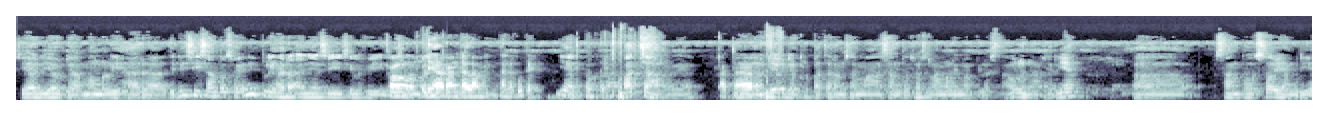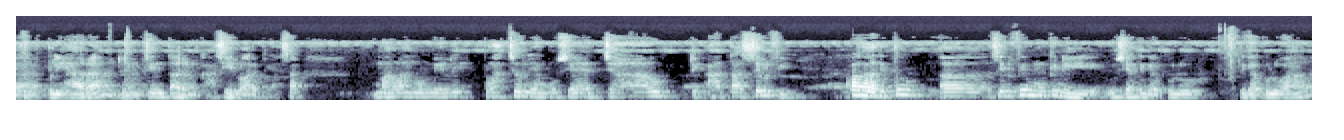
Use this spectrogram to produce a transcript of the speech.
Dia dia udah memelihara. Jadi si Santoso ini peliharaannya si Silvi ini. oh peliharaan dalam tanda kutip Iya, Oke. pacar ya. pacar Nah, dia udah berpacaran sama Santoso selama 15 tahun dan akhirnya eh, Santoso yang dia pelihara dengan cinta dan kasih luar biasa malah memilih pelacur yang usianya jauh di atas Silvi. oh Saat itu eh, Silvi mungkin di usia 30 30-an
